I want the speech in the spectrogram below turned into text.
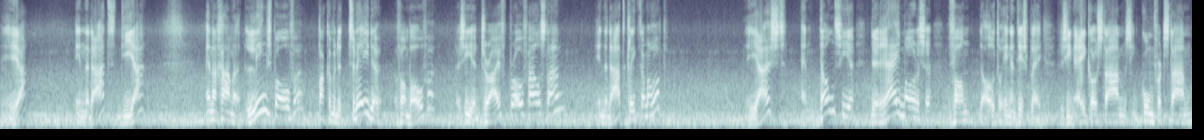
Ja, inderdaad, dia. En dan gaan we linksboven, pakken we de tweede van boven. Dan zie je Drive Profile staan. Inderdaad, klik daar maar op. Juist. En dan zie je de rijmodussen van de auto in het display. We zien Eco staan, we zien Comfort staan,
